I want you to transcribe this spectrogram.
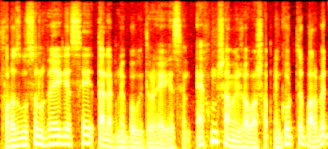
ফরজ গোসল হয়ে গেছে, তাহলে আপনি পবিত্র হয়ে গেছেন। এখন স্বামী সবাস আপনি করতে পারবেন।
